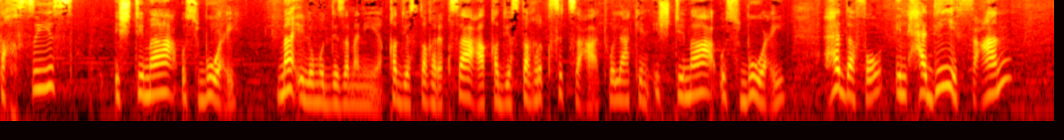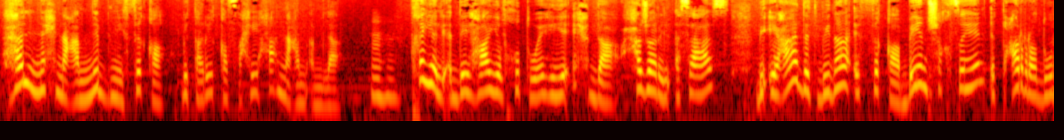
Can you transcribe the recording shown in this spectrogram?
تخصيص اجتماع أسبوعي ما له مدة زمنية قد يستغرق ساعة قد يستغرق ست ساعات ولكن اجتماع أسبوعي هدفه الحديث عن هل نحن عم نبني ثقة بطريقة صحيحة نعم أم لا. تخيلي قد إيه هاي الخطوة هي إحدى حجر الأساس بإعادة بناء الثقة بين شخصين تعرضوا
